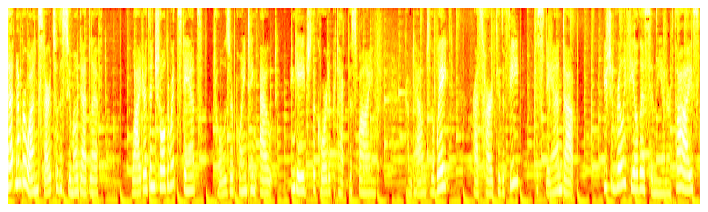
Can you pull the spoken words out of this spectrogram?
Set number one starts with a sumo deadlift. Wider than shoulder width stance, toes are pointing out. Engage the core to protect the spine. Come down to the weight, press hard through the feet to stand up. You should really feel this in the inner thighs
